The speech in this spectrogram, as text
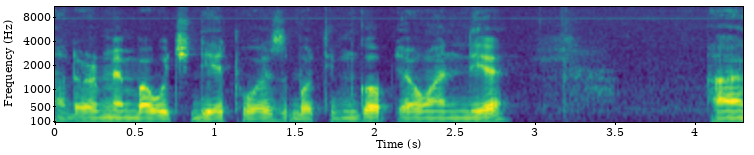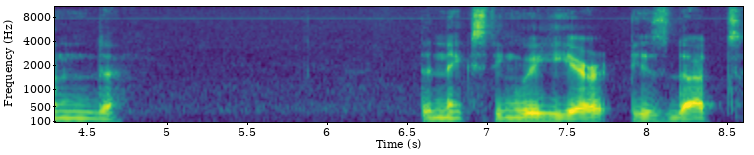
I don't remember which day it was, but him go up there one day. And the next thing we hear is that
